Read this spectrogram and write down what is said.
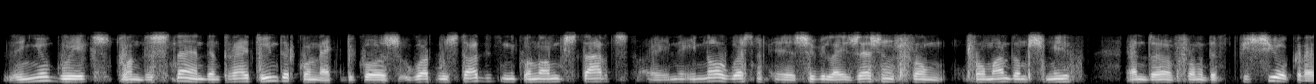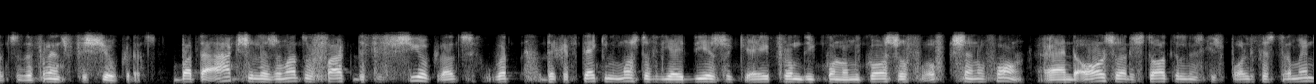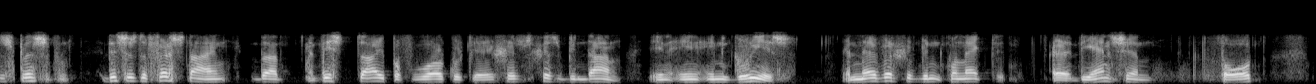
the new Greeks to understand and try to interconnect because what we studied in economics starts in, in all Western uh, civilizations from, from Adam Smith and uh, from the physiocrats, the French physiocrats. But uh, actually, as a matter of fact, the physiocrats, what they have taken most of the ideas, okay, from the economicos of, of Xenophon. And also Aristotle in his Polis has tremendous principle. This is the first time that this type of work has, has been done in, in, in Greece and never have been connected. Uh, the ancient thought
